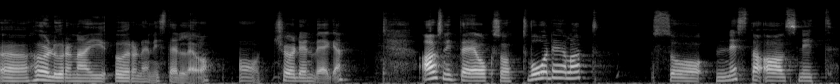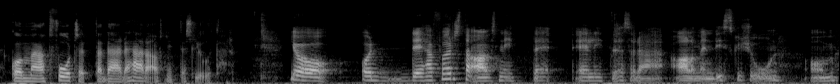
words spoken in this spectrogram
uh, hörlurarna i öronen istället och, och kör den vägen. Avsnittet är också tvådelat så nästa avsnitt kommer att fortsätta där det här avsnittet slutar. Ja, och det här första avsnittet är lite sådär allmän diskussion om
